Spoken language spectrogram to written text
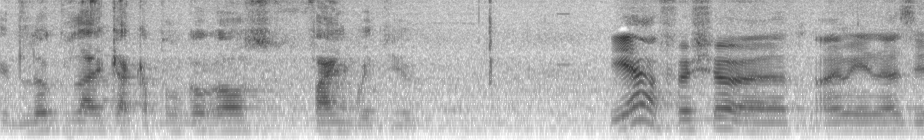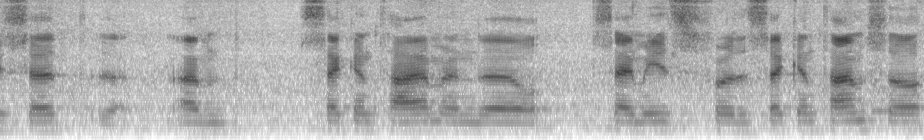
it looks like Acapulco goes fine with you. Yeah, for sure. Uh, I mean, as you said, uh, I'm second time and uh, semis for the second time, so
